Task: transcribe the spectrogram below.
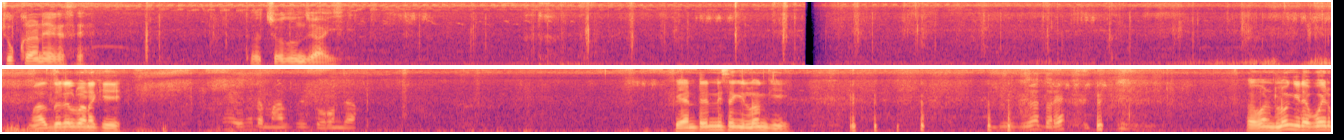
চুকরা নিয়ে গেছে। তো চলুন যাই। মাছ ধরে নাকি? মাছ ধরন যা। প্যান্টের নিচে কি লঙ্গি? ধরে ধরে। এখন লঙ্গিটা পরে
